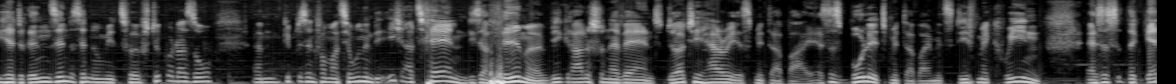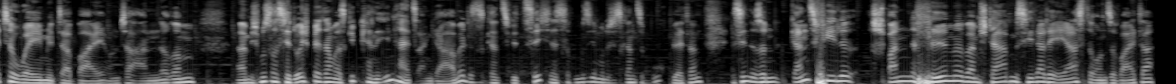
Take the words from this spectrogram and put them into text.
die hier drin sind, es sind irgendwie zwölf Stück oder so, ähm, gibt es Informationen, die ich als Fan dieser Filme, wie gerade schon erwähnt, Dirty Harry ist mit dabei, es ist Bullet mit dabei mit Steve McQueen, Queen. Es ist The Getaway mit dabei unter anderem. Ähm, ich muss das hier durchblättern, aber es gibt keine Inhaltsangabe. Das ist ganz witzig. Deshalb muss ich immer durch das ganze Buch blättern. Es sind also ganz viele spannende Filme. Beim Sterben ist jeder der Erste und so weiter,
